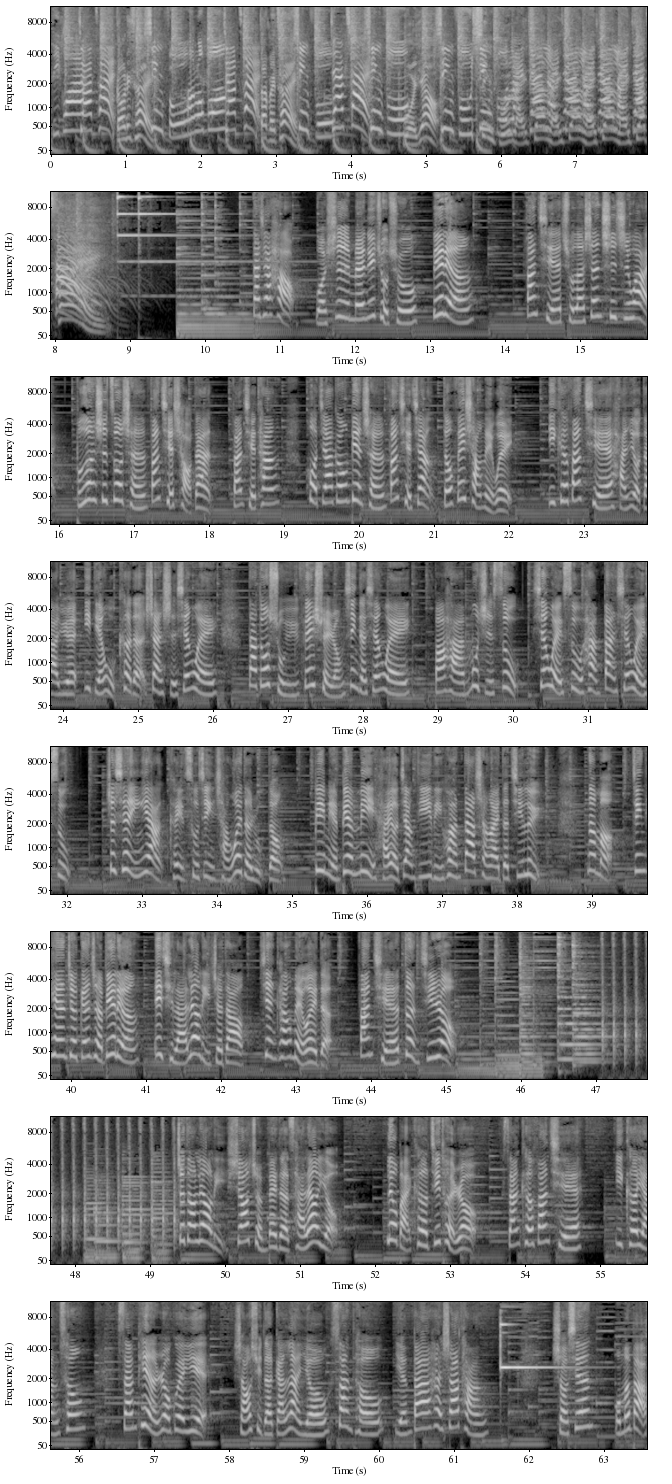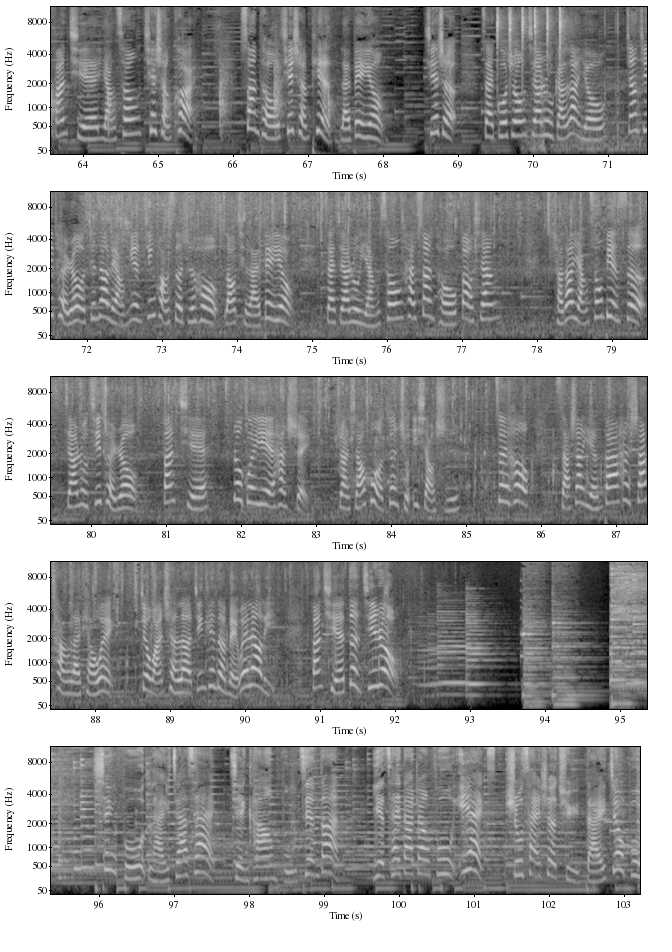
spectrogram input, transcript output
地瓜、加菜、高丽菜、幸福、胡萝卜、加菜、大白菜、幸福、加菜、幸福，我要幸福幸福来加来加来加来加菜。大家好，我是美女主厨 Billion。番茄除了生吃之外，不论是做成番茄炒蛋、番茄汤，或加工变成番茄酱，都非常美味。一颗番茄含有大约一点五克的膳食纤维，大多属于非水溶性的纤维，包含木质素、纤维素和半纤维素。这些营养可以促进肠胃的蠕动，避免便秘，还有降低罹患大肠癌的几率。那么今天就跟着 B 零一起来料理这道健康美味的番茄炖鸡肉。这道料理需要准备的材料有。六百克鸡腿肉，三颗番茄，一颗洋葱，三片肉桂叶，少许的橄榄油、蒜头、盐巴和砂糖。首先，我们把番茄、洋葱切成块，蒜头切成片来备用。接着，在锅中加入橄榄油，将鸡腿肉煎到两面金黄色之后捞起来备用。再加入洋葱和蒜头爆香，炒到洋葱变色，加入鸡腿肉、番茄。肉桂叶和水，转小火炖煮一小时，最后撒上盐巴和砂糖来调味，就完成了今天的美味料理——番茄炖鸡肉。幸福来加菜，健康不间断。野菜大丈夫 EX，蔬菜摄取逮就补。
